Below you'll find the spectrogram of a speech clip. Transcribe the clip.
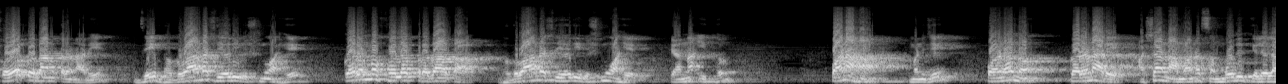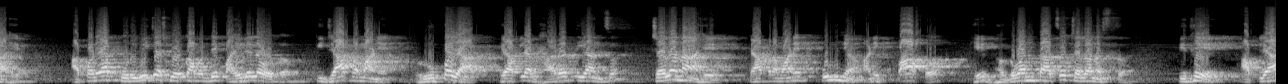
फळ प्रदान करणारे जे भगवान श्रीहरी विष्णू आहे कर्मफल प्रदाता भगवान श्रीहरी विष्णू आहेत त्यांना इथं पणहा म्हणजे पणन करणारे अशा नामानं संबोधित केलेलं आहे. आपण या पूर्वीच्या श्लोकामध्ये पाहिलेलं होतं की ज्याप्रमाणे रुपया हे आपल्या भारतीयांचं चलन आहे त्याप्रमाणे पुण्य आणि पाप हे भगवंताचं चलन असतं. तिथे आपल्या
